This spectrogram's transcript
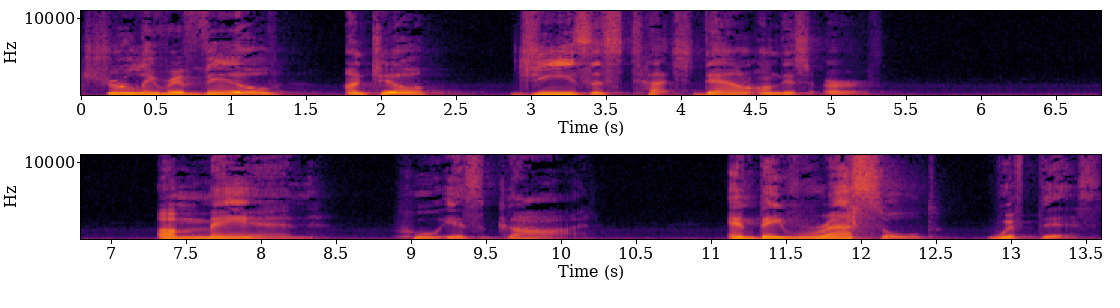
truly revealed until Jesus touched down on this earth. A man who is God. And they wrestled with this,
